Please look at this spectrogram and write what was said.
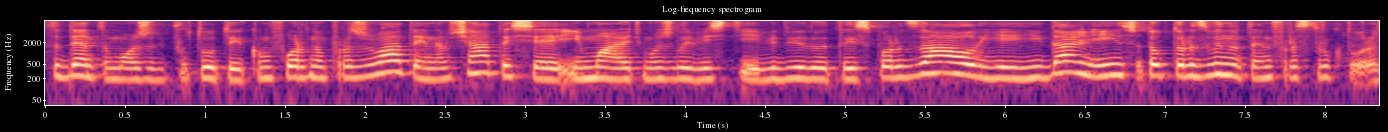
Студенти можуть тут і комфортно проживати, і навчатися, і мають можливість відвідувати і спортзал, є їдальня, і інше, тобто розвинута інфраструктура.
